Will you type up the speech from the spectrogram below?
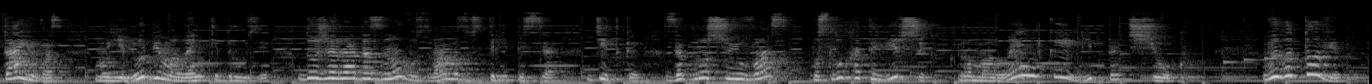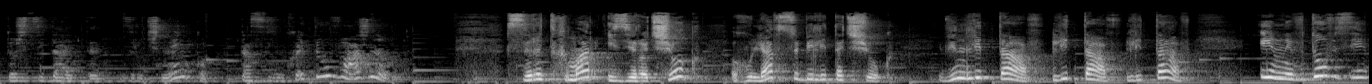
Вітаю вас, мої любі маленькі друзі. Дуже рада знову з вами зустрітися. Дітки, запрошую вас послухати віршик про маленький літачок. Ви готові? Тож сідайте зручненько та слухайте уважно. Серед хмар і зірочок гуляв собі літачок. Він літав, літав, літав і невдовзі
